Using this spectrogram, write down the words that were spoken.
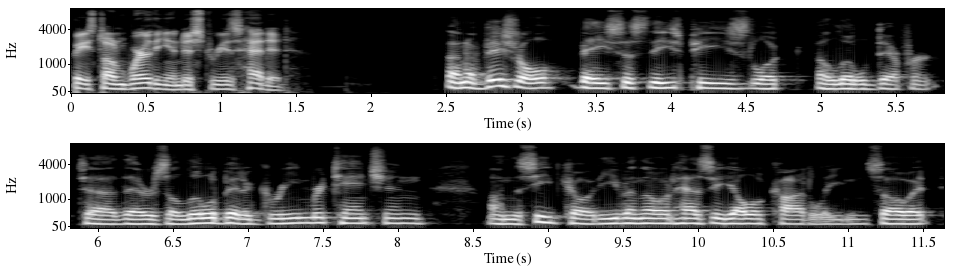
based on where the industry is headed. On a visual basis, these peas look a little different. Uh, there's a little bit of green retention on the seed coat, even though it has a yellow cotyledon. So it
